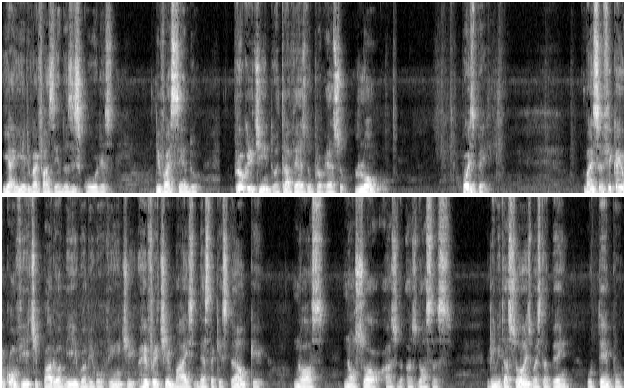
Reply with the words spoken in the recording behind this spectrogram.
E aí ele vai fazendo as escolhas e vai sendo progredindo através de um progresso longo. Pois bem, mas fica aí o convite para o amigo, amigo ouvinte, refletir mais nesta questão, que nós, não só as, as nossas limitações, mas também o tempo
